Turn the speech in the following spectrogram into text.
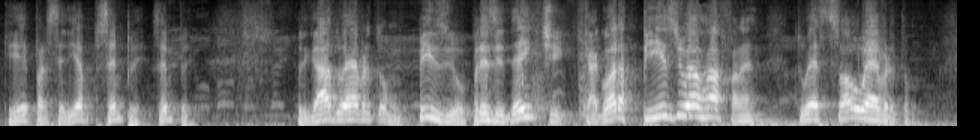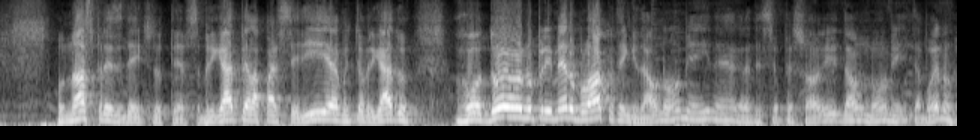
Que parceria sempre, sempre. Obrigado, Everton. Pizio, presidente. Que agora Pizio é o Rafa, né? Tu é só o Everton. O nosso presidente do Terça. Obrigado pela parceria, muito obrigado. Rodou no primeiro bloco, tem que dar o nome aí, né? Agradecer o pessoal e dar um nome aí, tá bueno?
